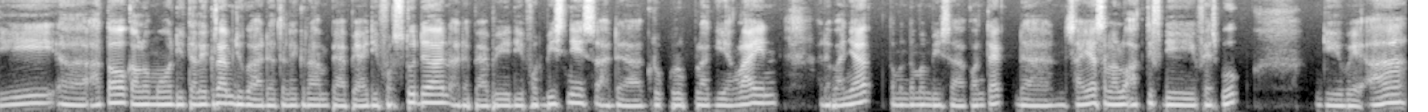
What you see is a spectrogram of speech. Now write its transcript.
Jadi uh, atau kalau mau di Telegram juga ada Telegram PHP ID for Student, ada PHP ID for Business, ada grup-grup lagi yang lain, ada banyak teman-teman bisa kontak dan saya selalu aktif di Facebook, di WA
